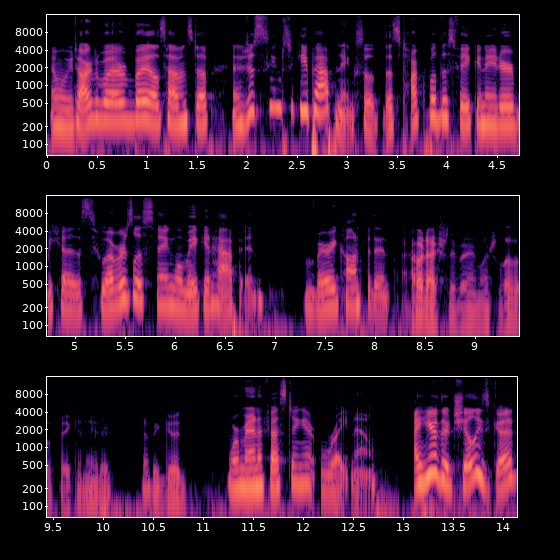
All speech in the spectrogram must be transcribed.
and when we talked about everybody else having stuff. And it just seems to keep happening. So let's talk about this Fakeinator because whoever's listening will make it happen. I'm very confident. I would actually very much love a Fakeinator. That'd be good. We're manifesting it right now. I hear their chili's good.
